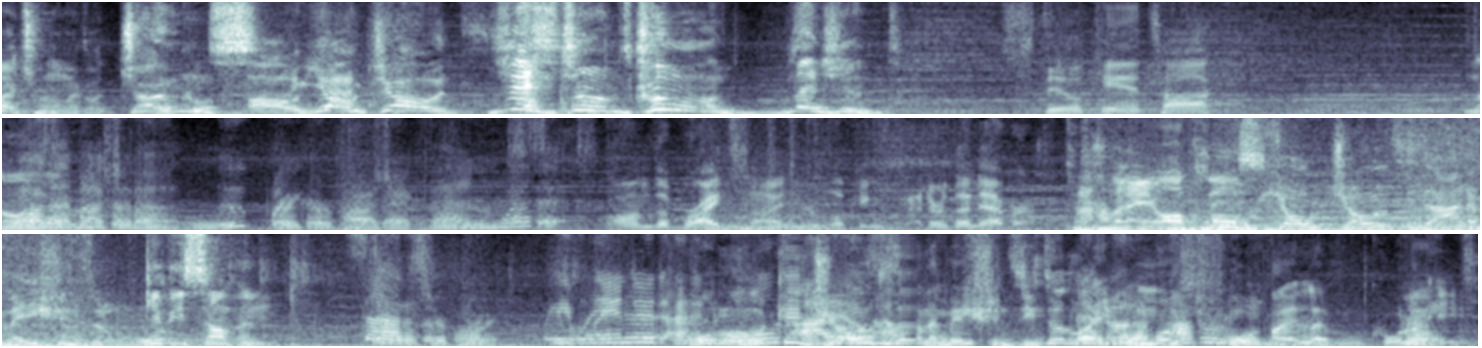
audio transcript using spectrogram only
Yo, no. Oh, Nitron, oh my god. Jones! Oh, yo, Jones! Yes, Jones! Come on, legend! Still can't talk? No. Wasn't much of a loop breaker project then, was it? On the bright side, you're looking better than ever. Can I have an AR, please? Oh, yo, Jones's animations are... Give me something. Status report. We landed at Hold an on, old look at IO Jones's outpost. animations. These are like almost Fortnite level quality. Right.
